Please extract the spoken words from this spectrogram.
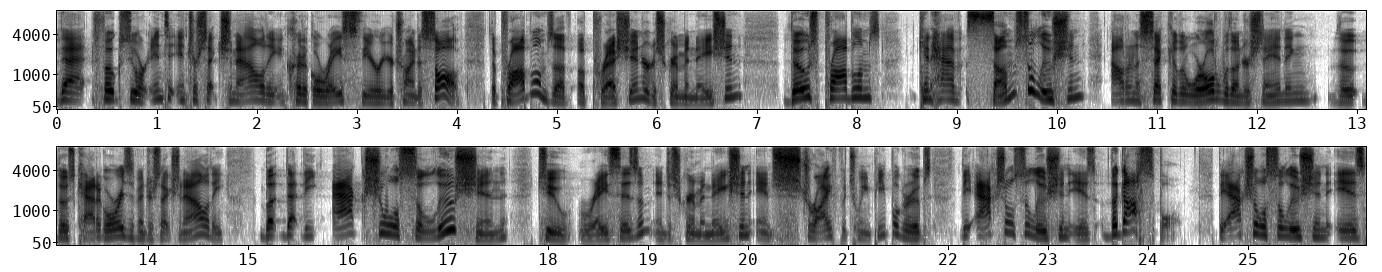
that folks who are into intersectionality and critical race theory are trying to solve. The problems of oppression or discrimination, those problems can have some solution out in a secular world with understanding the, those categories of intersectionality, but that the actual solution to racism and discrimination and strife between people groups, the actual solution is the gospel. The actual solution is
